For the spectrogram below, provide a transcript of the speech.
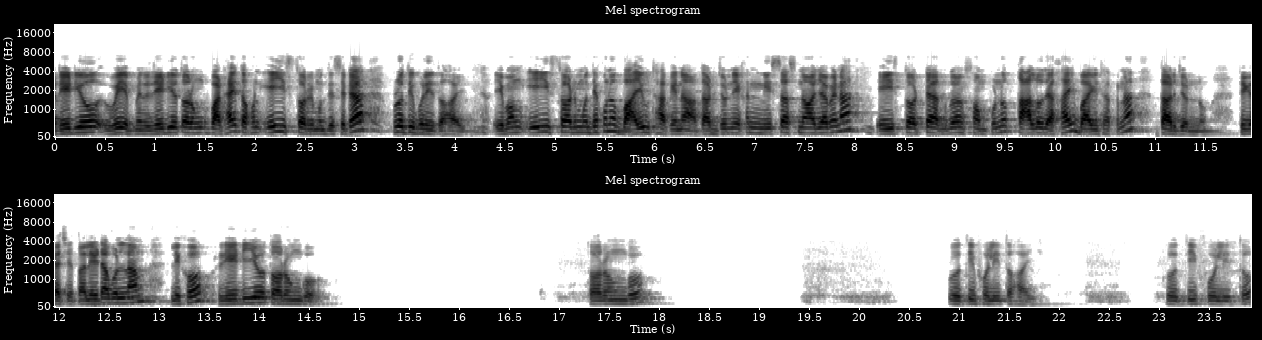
রেডিও ওয়েভ মানে রেডিও তরঙ্গ পাঠাই, তখন এই স্তরের মধ্যে সেটা প্রতিফলিত হয় এবং এই স্তরের মধ্যে কোনো বায়ু থাকে না, তার জন্য এখানে নিঃশ্বাস নেওয়া যাবে না, এই স্তরটা একদম সম্পূর্ণ কালো দেখায়, বায়ু থাকে না তার জন্য। ঠিক আছে, তাহলে এটা বললাম, লেখো, রেডিও তরঙ্গ। তরঙ্গ প্রতিফলিত হয়, প্রতিফলিত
